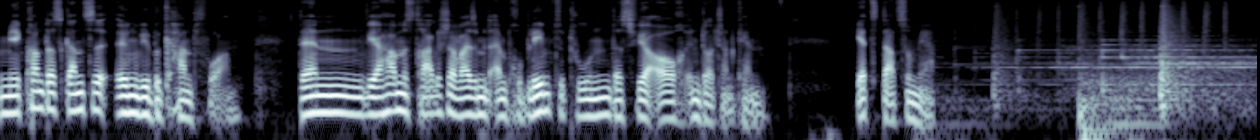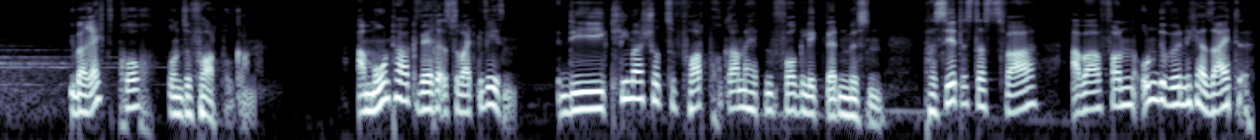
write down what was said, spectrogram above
Mir kommt das Ganze irgendwie bekannt vor, denn wir haben es tragischerweise mit einem Problem zu tun, das wir auch in Deutschland kennen. Jetzt dazu mehr. Über Rechtsbruch und Sofortprogramme. Am Montag wäre es soweit gewesen. Die Klimaschutz-Sofortprogramme hätten vorgelegt werden müssen. Passiert ist das zwar, aber von ungewöhnlicher Seite.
